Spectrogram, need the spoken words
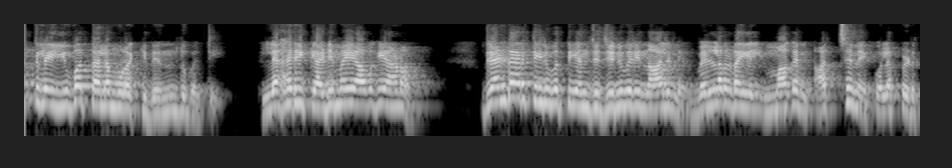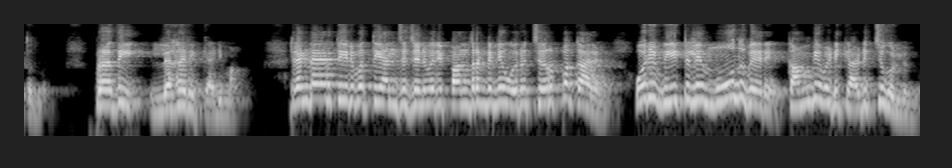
കേരളത്തിലെ യുവതലമുറയ്ക്ക് ഇതെന്തു പറ്റി? ലഹരിക്ക് അടിമയാവുകയാണോ? രണ്ടായിരത്തി ഇരുപത്തിയഞ്ച് ജനുവരി നാലിന് വെള്ളറടയിൽ മകൻ അച്ഛനെ കൊലപ്പെടുത്തുന്നു. പ്രതി ലഹരിക്ക് അടിമ. രണ്ടായിരത്തി ഇരുപത്തി അഞ്ച് ജനുവരി പന്ത്രണ്ടിന് ഒരു ചെറുപ്പക്കാരൻ ഒരു വീട്ടിലെ മൂന്ന് പേരെ കമ്പി വെടിക്ക് അടിച്ചു കൊല്ലുന്നു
